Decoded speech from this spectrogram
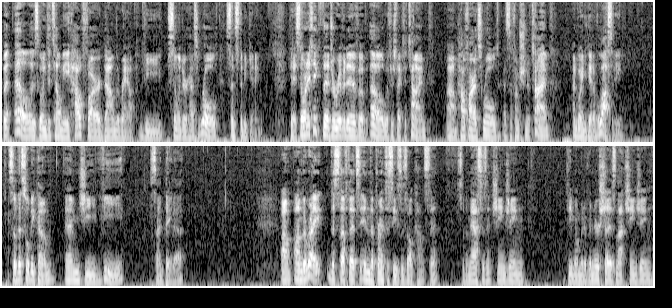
but L is going to tell me how far down the ramp the cylinder has rolled since the beginning okay? So when I take the derivative of L with respect to time um, how far it's rolled as a function of time I'm going to get a velocity. So this will become mgv sine theta. Um, on the right the stuff that's in the parentheses is all constant. So the mass isn't changing. The moment of inertia is not changing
